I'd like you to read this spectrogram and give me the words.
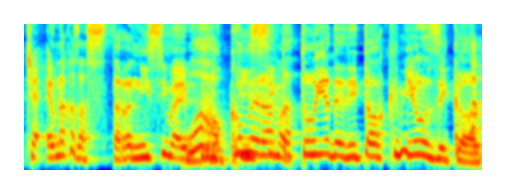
Cioè è una cosa stranissima e wow, bruttissima. come Ratatouille di Talk Musical.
